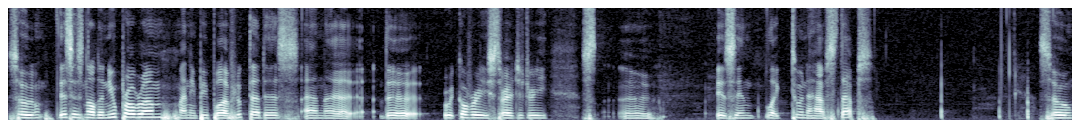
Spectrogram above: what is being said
So this is not a new problem. Many people have looked at this, and uh, the recovery strategy uh, is in like two and a half steps. So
